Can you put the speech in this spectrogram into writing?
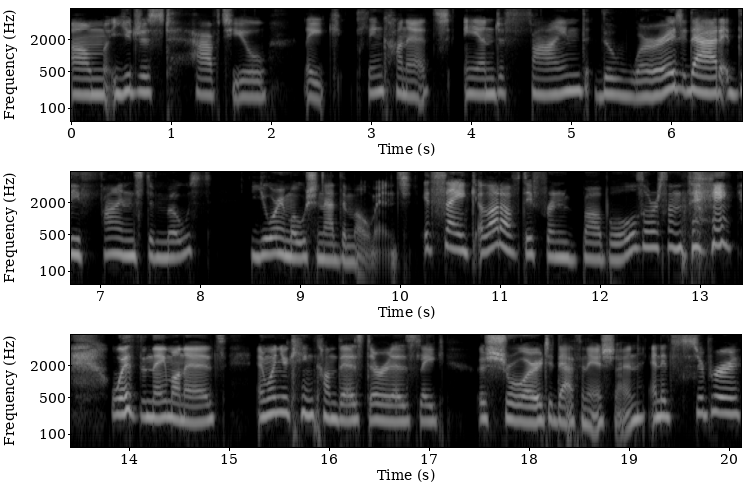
Um, you just have to like click on it and find the word that defines the most your emotion at the moment. It's like a lot of different bubbles or something with the name on it. And when you click on this, there is like a short definition and it's super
